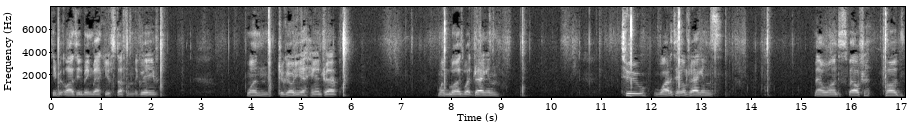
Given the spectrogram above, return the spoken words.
He allows you to bring back your stuff from the grave. One Tragoedia Hand Trap. One Blue Eyes White Dragon. Two Watertail Dragons. Now we're on to spell cards.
